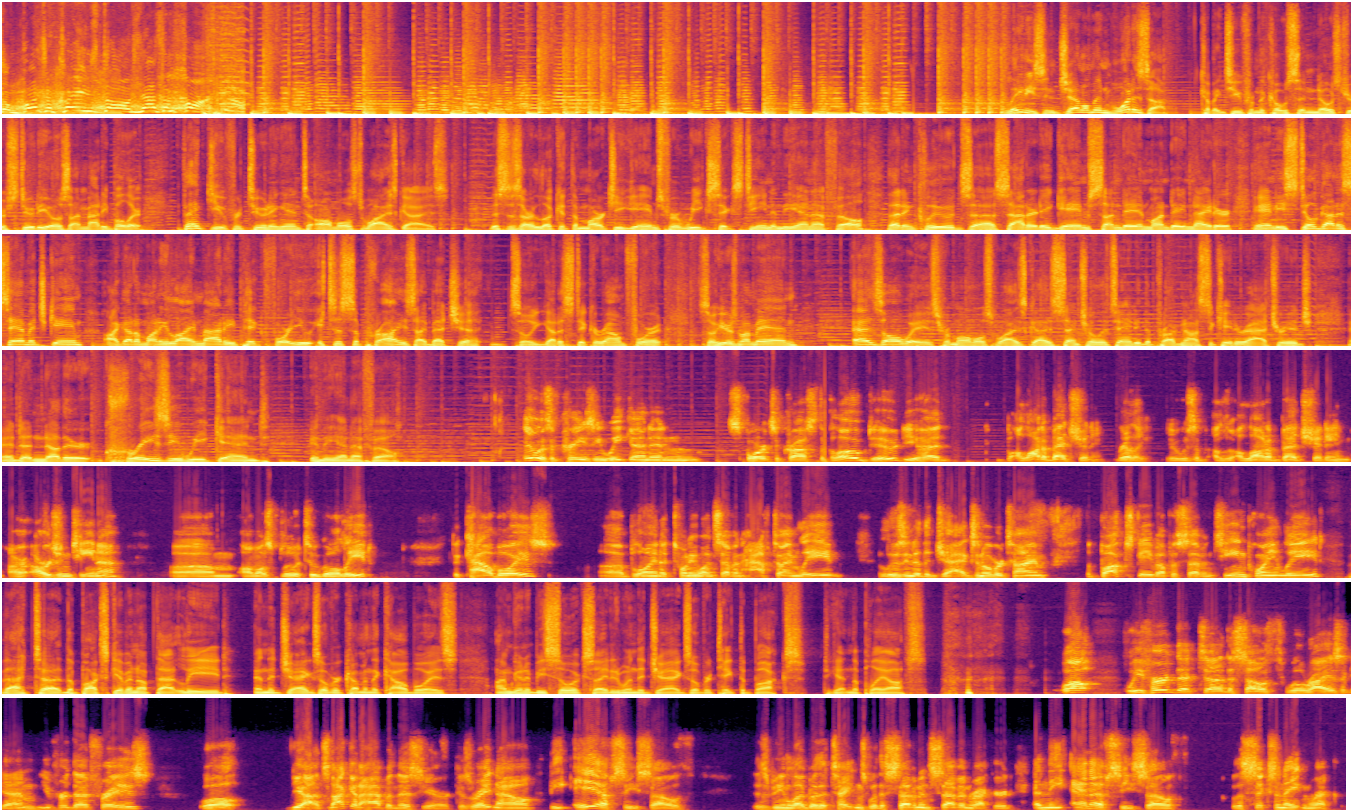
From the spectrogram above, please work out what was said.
a bunch of crazy dogs. Have some fun. Ladies and gentlemen, what is up? Coming to you from the Cosa Nostra studios, I'm Matty Buller. Thank you for tuning in to Almost Wise Guys. This is our look at the marquee games for Week 16 in the NFL. That includes uh, Saturday games, Sunday and Monday nighter. Andy's still got a sandwich game. I got a money line Matty pick for you. It's a surprise, I bet you. So you got to stick around for it. So here's my man, as always, from Almost Wise Guys Central, it's Andy the Prognosticator Attridge, and another crazy weekend in the NFL. It was a crazy weekend in sports across the globe, dude. You had a lot of bed shitting, really. It was a, a, a lot of bed shitting. Ar- Argentina um, almost blew a two goal lead. The Cowboys uh, blowing a 21 7 halftime lead, losing to the Jags in overtime. The Bucks gave up a 17 point lead. That uh, the Bucks giving up that lead and the Jags overcoming the Cowboys. I'm going to be so excited when the Jags overtake the Bucks to get in the playoffs. Well, we've heard that uh, the South will rise again. You've heard that phrase. Well, yeah, it's not going to happen this year because right now the AFC South is being led by the Titans with a seven and seven record, and the NFC South with a six and eight record.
